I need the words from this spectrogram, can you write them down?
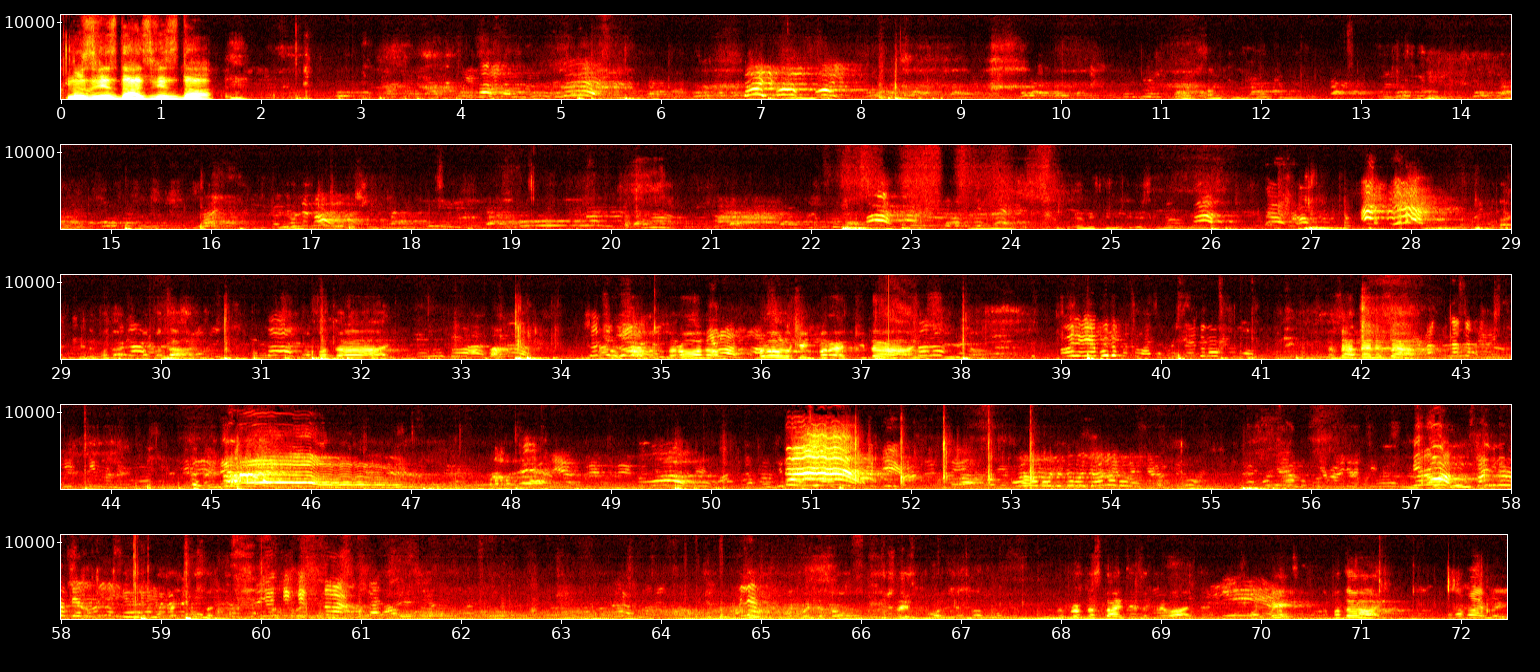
Ну, звізда, звізда. Нападай, іди нападай, нападай. Нападай. Що саме? Мирона, Мирону кинь вперед, кидай, сильно. Оля, я буду посилатися, просто я думав, що... Назад, дай назад. Виходьте довго. Пішли з поля. Ви просто станьте і закривайте. Ви, нападай. Давай, ви.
